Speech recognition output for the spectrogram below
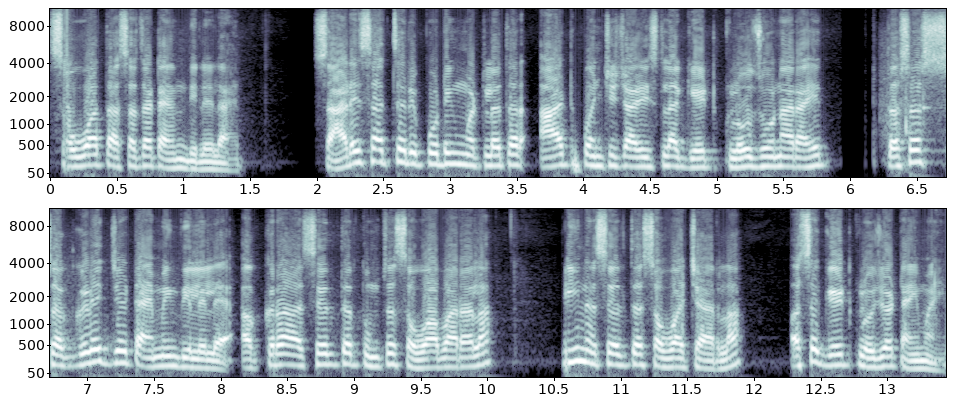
सव्वा तासाचा टाइम दिलेला आहे. साडेसातचं रिपोर्टिंग म्हटलं तर आठ पंचेचाळीसला गेट क्लोज होणार आहेत. तसंच सगळेच जे टायमिंग दिलेले आहे अकरा असेल तर तुमचं सव्वा बाराला तीन असेल तर सव्वा चारला असं गेट क्लोजर टाइम आहे.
